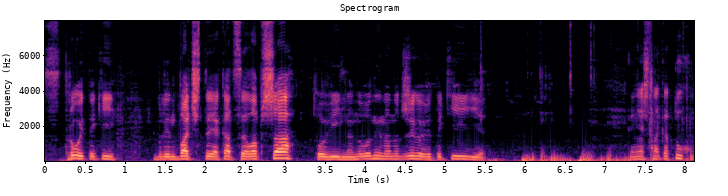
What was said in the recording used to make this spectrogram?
Строй такий, блін, бачите, яка це лапша повільна, ну вони на наджигові такі і є. Звісно, катуху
